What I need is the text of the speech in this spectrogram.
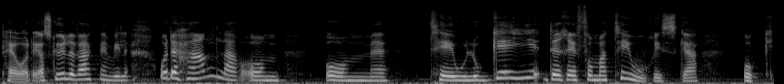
på det. Jag skulle verkligen vilja, och det handlar om, om eh, teologi, det reformatoriska och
